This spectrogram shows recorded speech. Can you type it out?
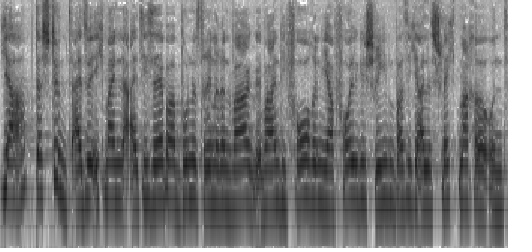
Ja, das stimmt. Also ich meine, als ich selber Bundestrainerin war, waren die Foren ja voll geschrieben, was ich alles schlecht mache und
